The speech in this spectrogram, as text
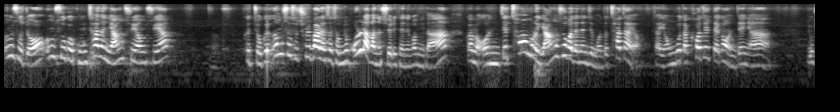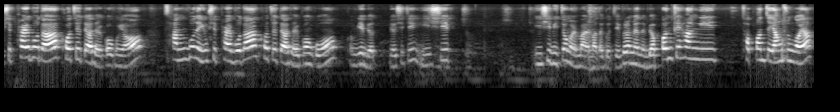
음수죠. 음수고 공차는 양수야, 음수야? 그쵸. 그 음수에서 출발해서 점점 올라가는 수열이 되는 겁니다. 그러면 언제 처음으로 양수가 되는지 먼저 찾아요. 자, 0보다 커질 때가 언제냐? 68보다 커질 때가 될 거고요. 3분의 68보다 커질 때가 될 거고. 그럼 얘 몇, 몇이지? 20, 22 점 얼마 얼마다, 그치? 그러면은 몇 번째 항이 첫 번째 양수인 거야?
